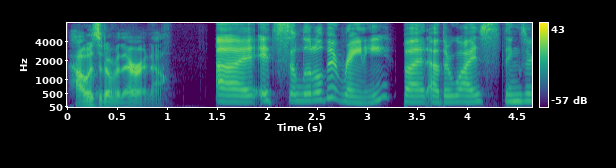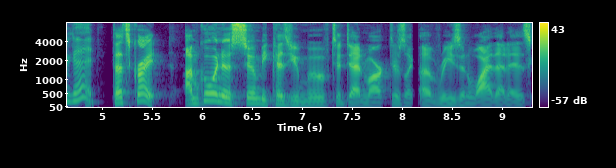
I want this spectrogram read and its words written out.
How is it over there right now? Uh, it's a little bit rainy, but otherwise things are good. That's great. I'm going to assume because you moved to Denmark, there's like a reason why that is.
